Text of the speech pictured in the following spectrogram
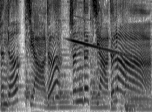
真的？假的？真的假的啦？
